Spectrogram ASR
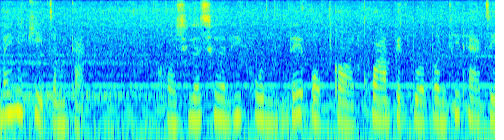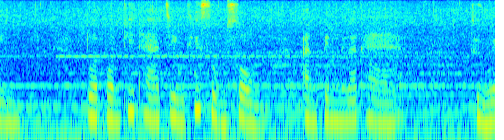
ไม่มีขีดจำกัด ขอเชื้อเชิญให้คุณได้อบกอดความเป็นตัวตนที่แท้จริง ตัวตนที่แท้จริงที่สูงส่ง อันเป็นเนื้อแท้ ถึงเว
